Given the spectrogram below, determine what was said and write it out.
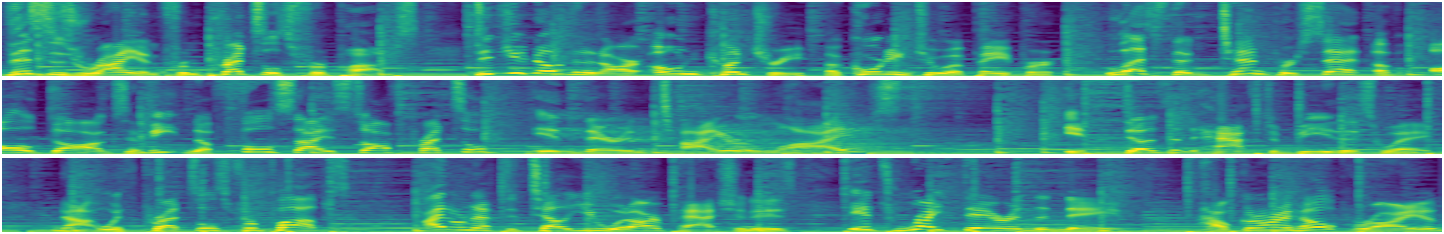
this is Ryan from Pretzels for Pups. Did you know that in our own country, according to a paper, less than 10% of all dogs have eaten a full size soft pretzel in their entire lives? It doesn't have to be this way. Not with Pretzels for Pups. I don't have to tell you what our passion is, it's right there in the name. How can I help, Ryan?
